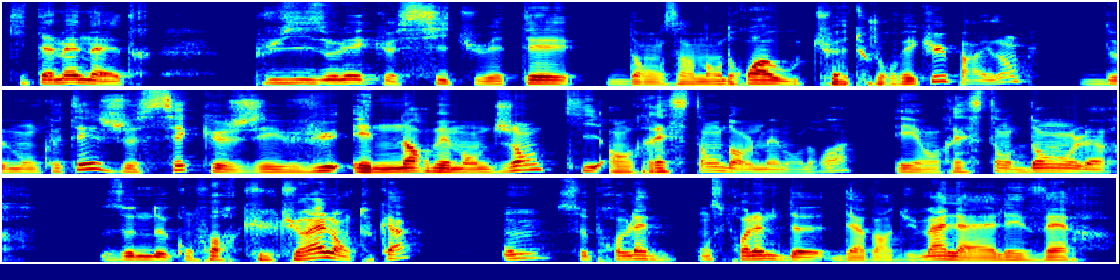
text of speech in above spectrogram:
qui t'amène à être plus isolé que si tu étais dans un endroit où tu as toujours vécu, par exemple. De mon côté, je sais que j'ai vu énormément de gens qui, en restant dans le même endroit et en restant dans leur zone de confort culturel, en tout cas, ont ce problème, ont ce problème d'avoir du mal à aller vers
